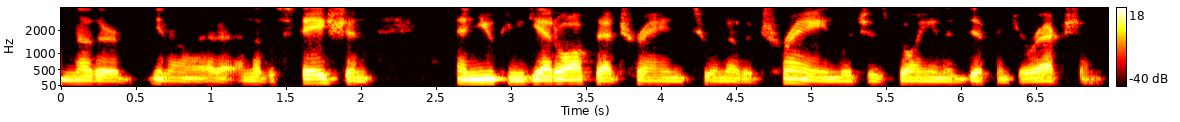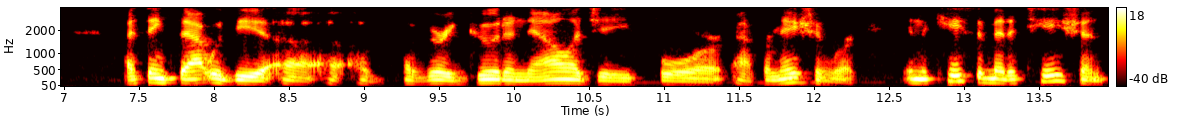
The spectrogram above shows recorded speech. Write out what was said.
another, you know, at a, another station and you can get off that train to another train, which is going in a different direction. I think that would be a, a, a very good analogy for affirmation work. In the case of meditation,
